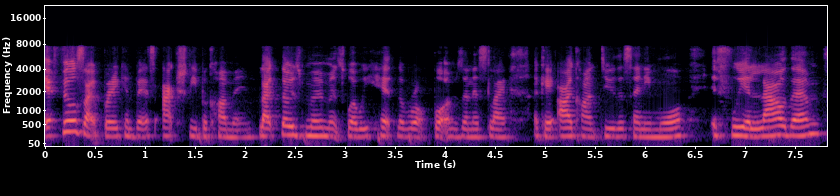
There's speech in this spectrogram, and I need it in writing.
it feels like breaking, but it's actually becoming like those moments where we hit the rock bottoms and it's like, okay, I can't do this anymore. If we allow them,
